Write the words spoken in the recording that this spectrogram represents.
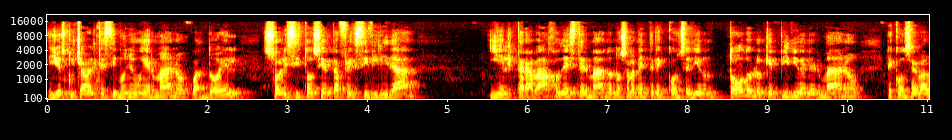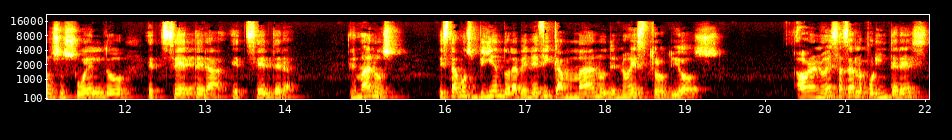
Y yo escuchaba el testimonio de un hermano cuando él solicitó cierta flexibilidad y el trabajo de este hermano no solamente le concedieron todo lo que pidió el hermano, le conservaron su sueldo, etcétera, etcétera. Hermanos, estamos viendo la benéfica mano de nuestro Dios. Ahora no es hacerlo por interés,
